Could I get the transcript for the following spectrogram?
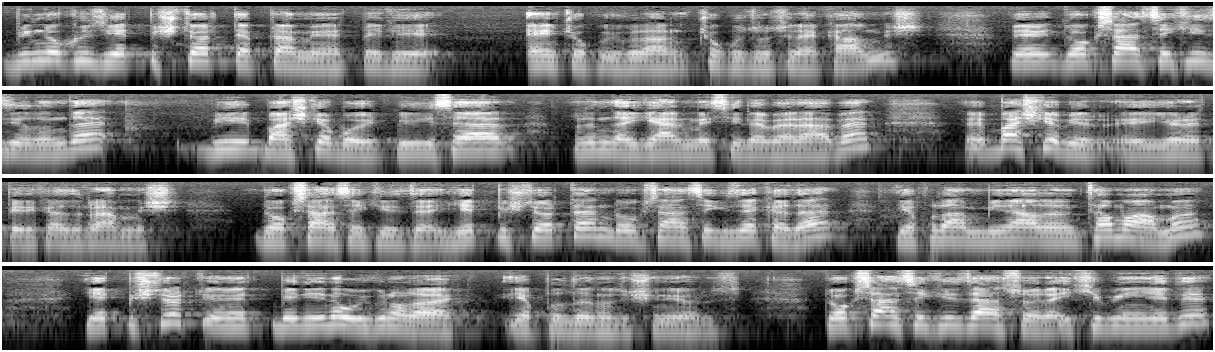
1974 deprem yönetmeliği en çok uygulanan, çok uzun süre kalmış. Ve 98 yılında bir başka boyut, bilgisayarın da gelmesiyle beraber e, başka bir e, yönetmelik hazırlanmış. 98'de 74'ten 98'e kadar yapılan binaların tamamı 74 yönetmeliğine uygun olarak yapıldığını düşünüyoruz. 98'den sonra 2007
